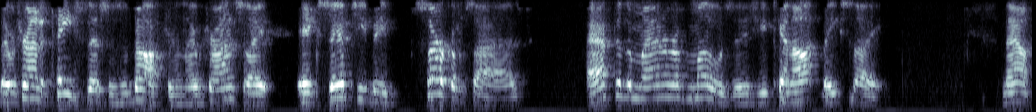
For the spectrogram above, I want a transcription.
they were trying to teach this as a doctrine. They were trying to say, except you be circumcised after the manner of Moses, you cannot be saved. Now,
